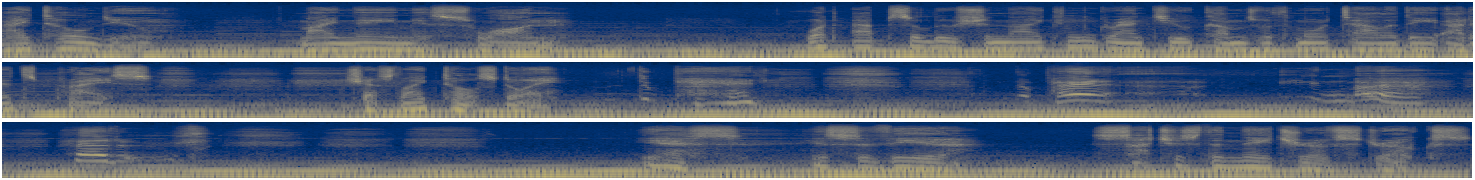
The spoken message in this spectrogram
I told you, my name is Swan. What absolution I can grant you comes with mortality at its price. Just like Tolstoy. The pain. The pain uh, in my head is. Yes, is severe. Such is the nature of strokes.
